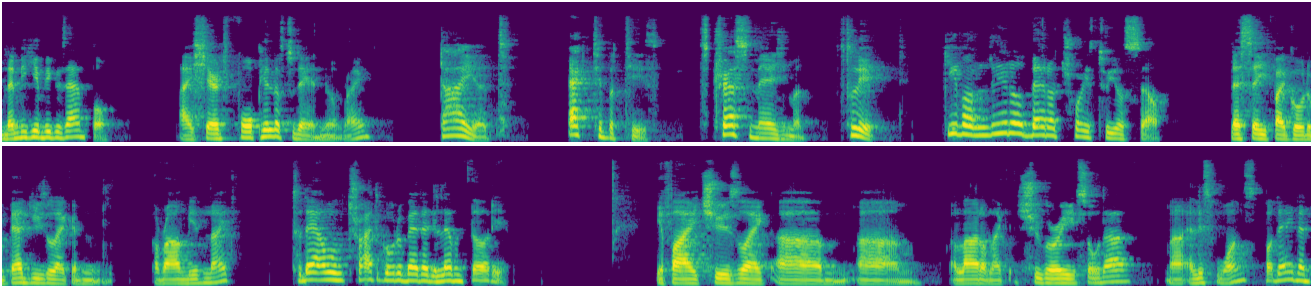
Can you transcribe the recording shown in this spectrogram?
Let me give you an example. I shared four pillars today at Noom right? Diet activities stress management sleep. Give a little better choice to yourself. Let's say if I go to bed usually like in, around midnight, today I will try to go to bed at 11:30. If I choose like um, um, a lot of like sugary soda uh, at least once per day, then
